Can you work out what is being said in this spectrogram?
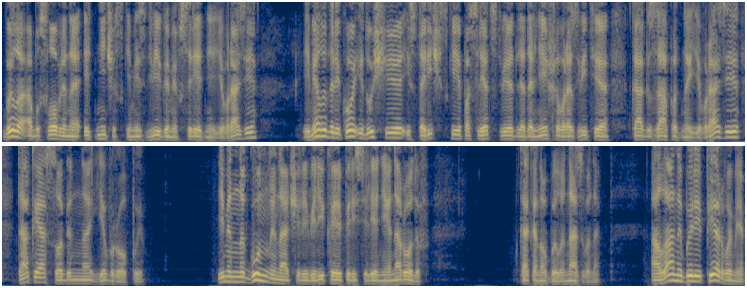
было обусловлено этническими сдвигами в Средней Евразии, имело далеко идущие исторические последствия для дальнейшего развития как Западной Евразии, так и особенно Европы. Именно гунны начали великое переселение народов, как оно было названо. Аланы были первыми,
